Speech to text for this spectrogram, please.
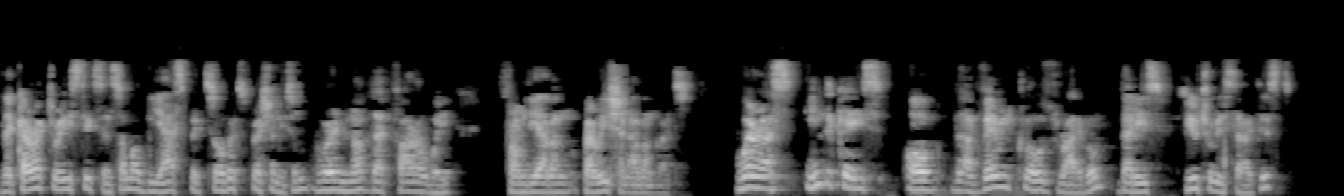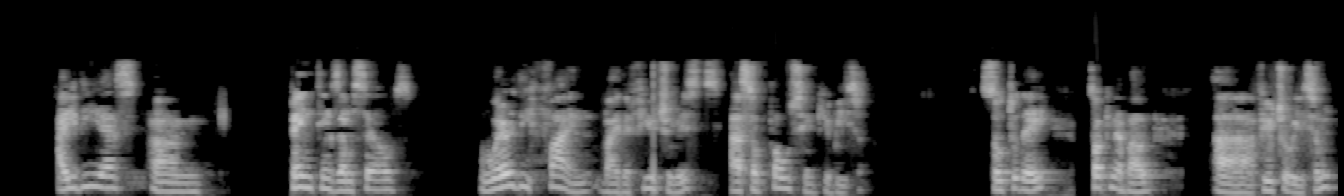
the characteristics and some of the aspects of Expressionism were not that far away from the avant- Parisian avant-garde. Whereas in the case of a very close rival, that is futurist artists, ideas, um, paintings themselves were defined by the futurists as opposing cubism. So today, talking about uh, futurism,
